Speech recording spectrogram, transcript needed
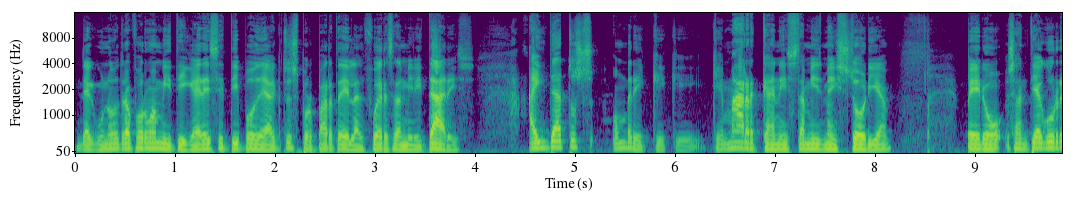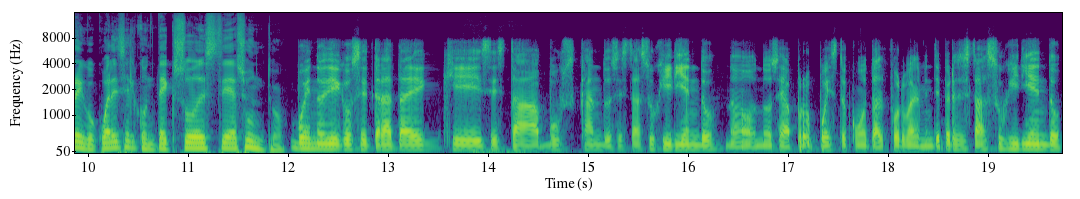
de alguna u otra forma mitigar ese tipo de actos por parte de las fuerzas militares. Hay datos, hombre, que, que, marcan esta misma historia. Pero Santiago Rego, ¿cuál es el contexto de este asunto? Bueno, Diego, se trata de que se está buscando, se está sugiriendo, no, no se ha propuesto como tal formalmente, pero se está sugiriendo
